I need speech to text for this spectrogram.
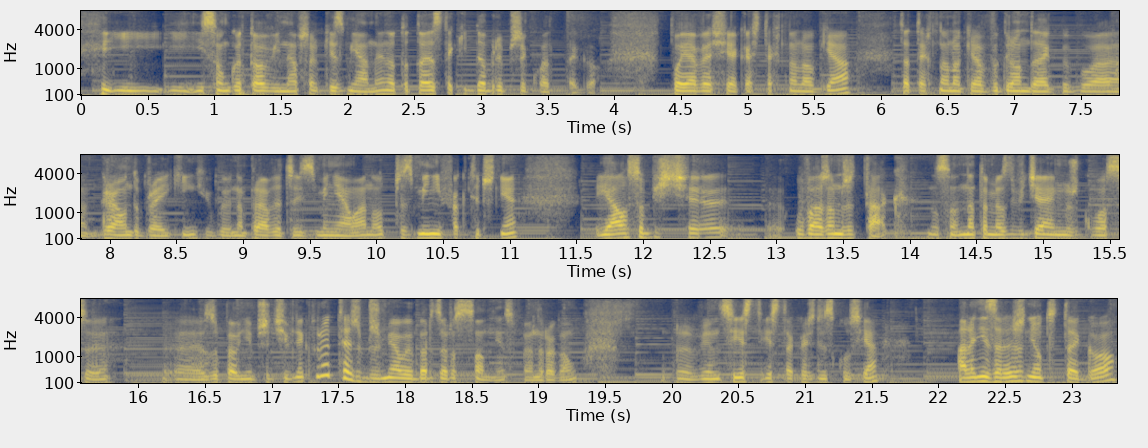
I, i, i, są gotowi na wszelkie zmiany, no to to jest taki dobry przykład tego. Pojawia się jakaś technologia, ta technologia wygląda jakby była groundbreaking, jakby naprawdę coś zmieniała, no czy zmieni faktycznie? Ja osobiście uważam, że tak. No, natomiast widziałem już głosy e, zupełnie przeciwne, które też brzmiały bardzo rozsądnie swoją drogą, więc jest, jest jakaś dyskusja, ale niezależnie od tego,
